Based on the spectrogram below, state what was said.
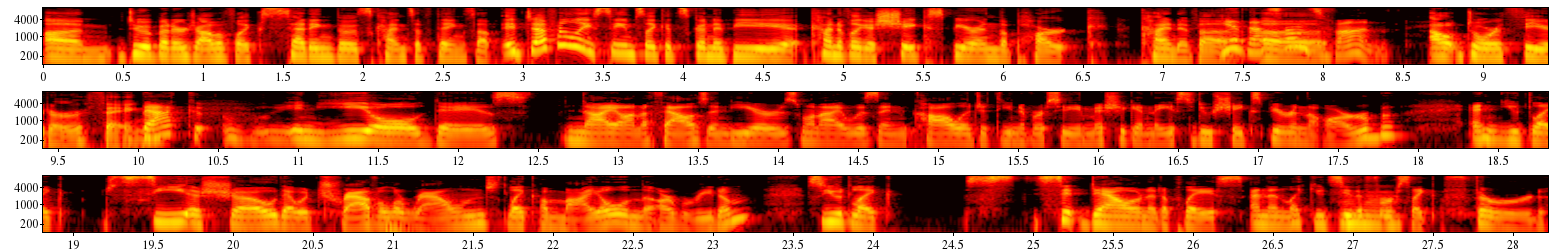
um do a better job of like setting those kinds of things up. It definitely seems like it's going to be kind of like a Shakespeare in the park kind of a yeah, that a sounds fun. outdoor theater thing. Back in ye old days, nigh on a thousand years, when I was in college at the University of Michigan, they used to do Shakespeare in the Arb, and you'd like see a show that would travel around like a mile in the arboretum. So you'd like s- sit down at a place, and then like you'd see Mhm. the first like third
